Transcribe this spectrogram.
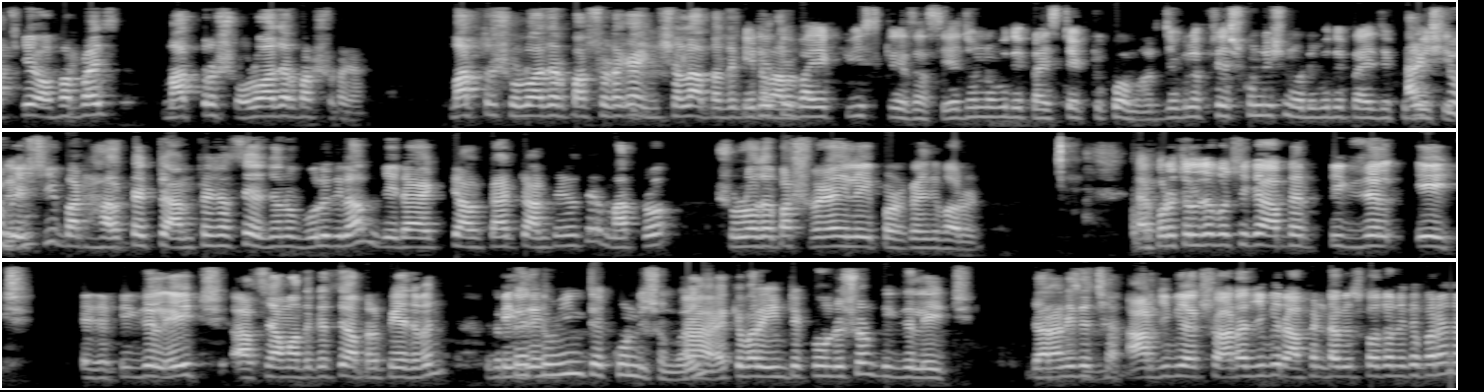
আজকে অফার প্রাইস মাত্র ষোলো হাজার পাঁচশো টাকা। মাত্র ষোলো হাজার পাঁচশো টাকা ইনশাল্লাহ আপনাদের এটা তো ভাই একটু স্ক্রেচ আছে এর জন্য বোধহয় প্রাইসটা একটু কম। আর যেগুলো ফ্রেশ কন্ডিশন ওটার বোধহয় প্রাইস একটু বেশি একটু বেশি বাট হালকা একটু আনফ্রেশ আছে এর জন্য বলে দিলাম যে এটা একটু হালকা একটু আনফ্রেশ আছে মাত্র ষোলো হাজার পাঁচশো টাকা এলে এই প্রোডাক্টটা নিতে পারবেন। তারপরে চলে যাব হচ্ছে কি আপনার পিক্সেল এইট এই যে পিক্সেল এইট আছে আমাদের কাছে আপনারা পেয়ে যাবেন। একদম ইনটেক কন্ডিশন ভাই। হ্যাঁ, একেবারে ইনটেক কন্ডিশন পিক্সেল এইট যারা নিতে চান আট জিবি একশো আঠাশ জিবি রাফ এন্ড টাফ কত নিতে পারেন?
